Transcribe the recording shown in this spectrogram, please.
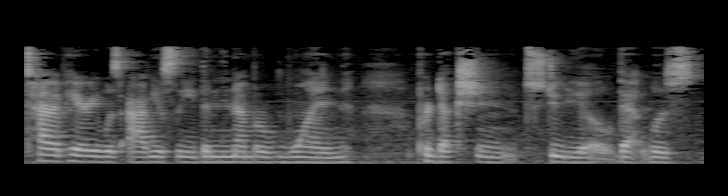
Tyler Perry was obviously the number one production studio that was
